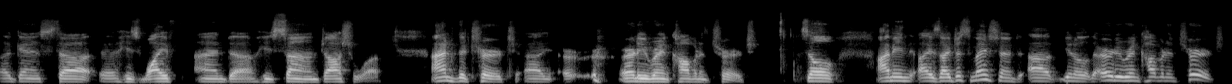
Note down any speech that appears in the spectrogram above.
against uh, uh, his wife and uh, his son Joshua, and the church, early rain covenant church. So, I mean, as I just mentioned, you know, the early rain covenant church,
